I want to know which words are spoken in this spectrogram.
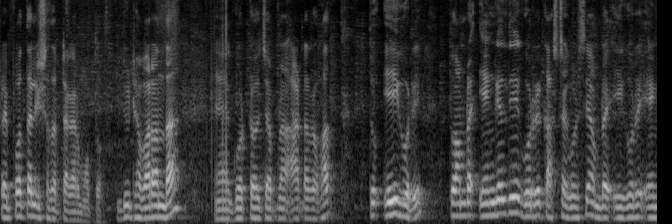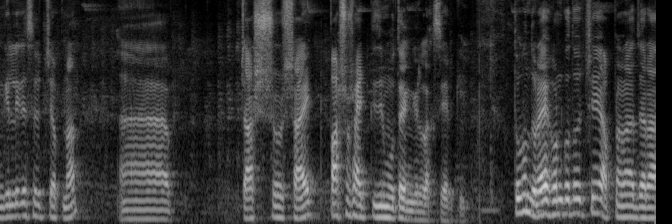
প্রায় পঁয়তাল্লিশ হাজার টাকার মতো। দুইটা বারান্দা গড়টা হচ্ছে আপনার আঠারো হাত। তো এই গড়ে, তো আমরা অ্যাঙ্গেল দিয়ে গড়ের কাজটা করছি। আমরা এই গড়ে অ্যাঙ্গেল লেগেছে হচ্ছে আপনার চারশো ষাট, পাঁচশো ষাট কেজির মতো অ্যাঙ্গেল লাগছে আর কি। তো বন্ধুরা, এখন কথা হচ্ছে আপনারা যারা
